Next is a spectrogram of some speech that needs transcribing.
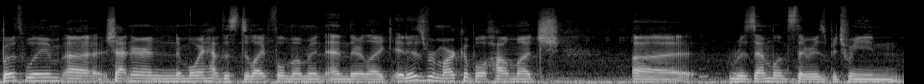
both William uh, Shatner and Nimoy have this delightful moment, and they're like, it is remarkable how much uh, resemblance there is between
